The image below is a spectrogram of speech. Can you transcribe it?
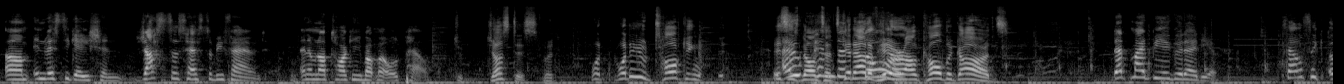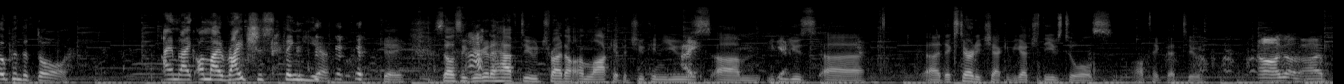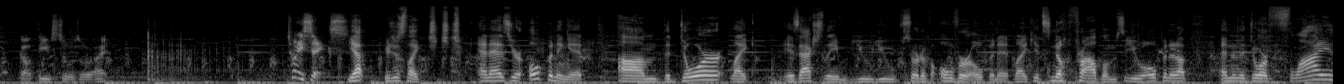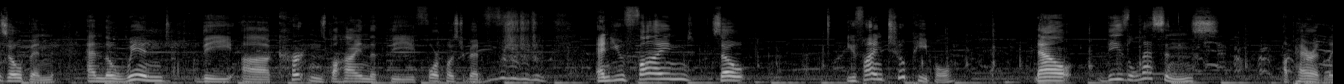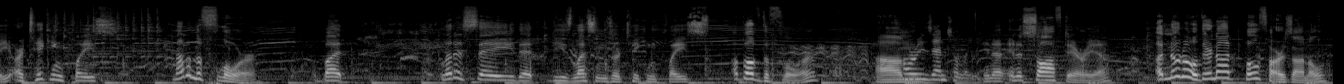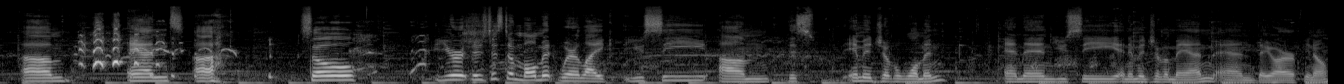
um, investigation. Justice has to be found, and I'm not talking about my old pal. Justice? But what? What are you talking? This is Open nonsense. Get out of here! or I'll call the guards. That might be a good idea. Celsic, open the door. I'm like on my righteous thing here. Okay, Celsic, you're gonna have to try to unlock it, but you can use um, you can use uh, uh, dexterity check if you got your thieves tools. I'll take that too. Oh, I got, I've got thieves' tools, all right. Twenty-six. Yep, you're just like, and as you're opening it, um, the door like is actually you you sort of over open it, like it's no problem. So you open it up, and then the door flies open, and the wind, the uh, curtains behind the the four poster bed, and you find so you find two people. Now these lessons apparently are taking place not on the floor, but let us say that these lessons are taking place above the floor um, Horizontally. in a in a soft area. Uh, no, no, they're not both horizontal. Um, and uh, so you're there's just a moment where like you see um, this image of a woman, and then you see an image of a man, and they are you know,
